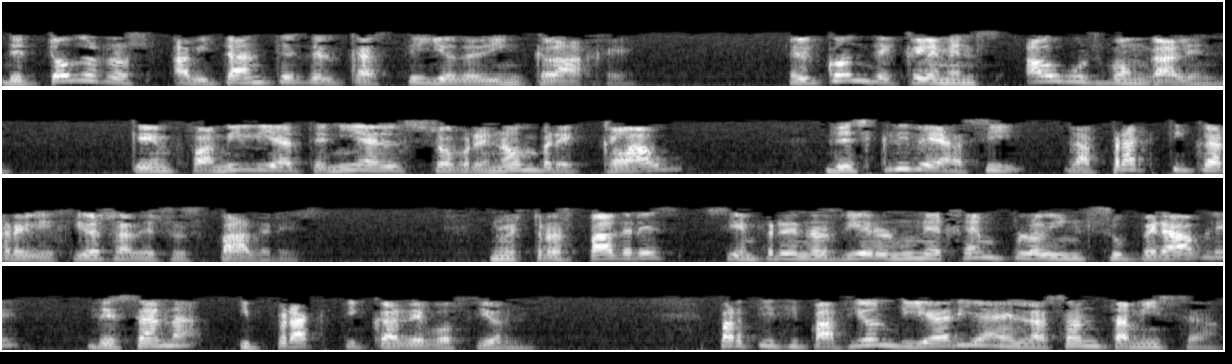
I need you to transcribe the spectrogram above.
de todos los habitantes del castillo de Dinklage. El conde Clemens August von Galen, que en familia tenía el sobrenombre Clau, describe así la práctica religiosa de sus padres. Nuestros padres siempre nos dieron un ejemplo insuperable de sana y práctica devoción. Participación diaria en la Santa Misa,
